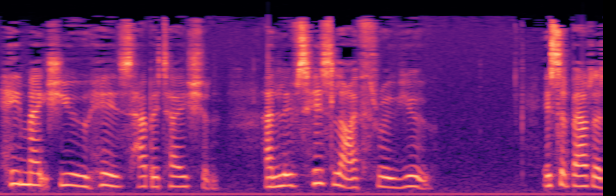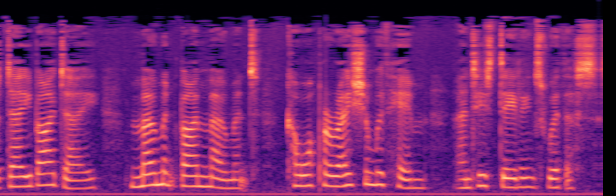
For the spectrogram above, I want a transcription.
He makes you His habitation and lives His life through you. It's about a day by day, moment by moment cooperation with Him and His dealings with us.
